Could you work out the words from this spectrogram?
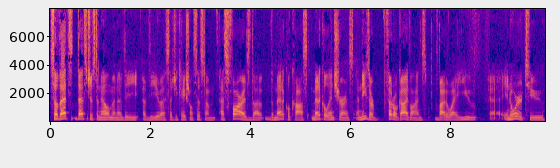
So that's that's just an element of the of the U.S. educational system. As far as the the medical costs, medical insurance, and these are federal guidelines, by the way. You, uh, in order to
